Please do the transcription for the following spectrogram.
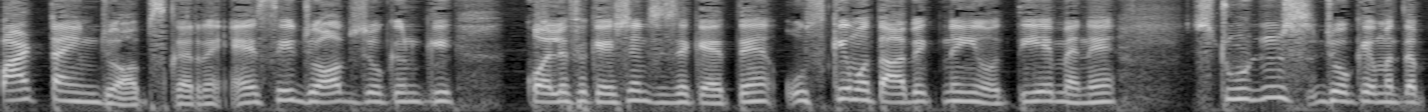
पार्ट टाइम जॉब्स कर रहे हैं, ऐसी जॉब्स जो कि उनकी क्वालिफिकेशन जिसे कहते हैं, उसके मुताबिक नहीं होती है। मैंने स्टूडेंट्स जो कि मतलब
